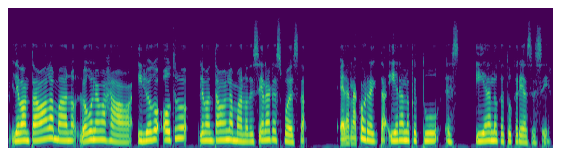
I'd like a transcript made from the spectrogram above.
levantaba la mano, luego la bajaba y luego otro levantaba la mano, decía la respuesta era la correcta y era lo que tú, es, y era lo que tú querías decir.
